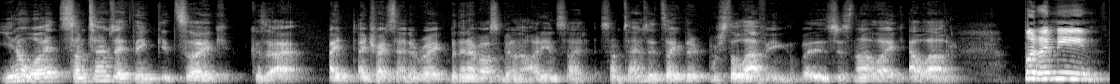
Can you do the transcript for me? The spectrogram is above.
You know what? Sometimes I think it's like because I, I I tried stand up right, but then I've also been on the audience side. Sometimes it's like we're still laughing, but it's just not like out loud. But I mean,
